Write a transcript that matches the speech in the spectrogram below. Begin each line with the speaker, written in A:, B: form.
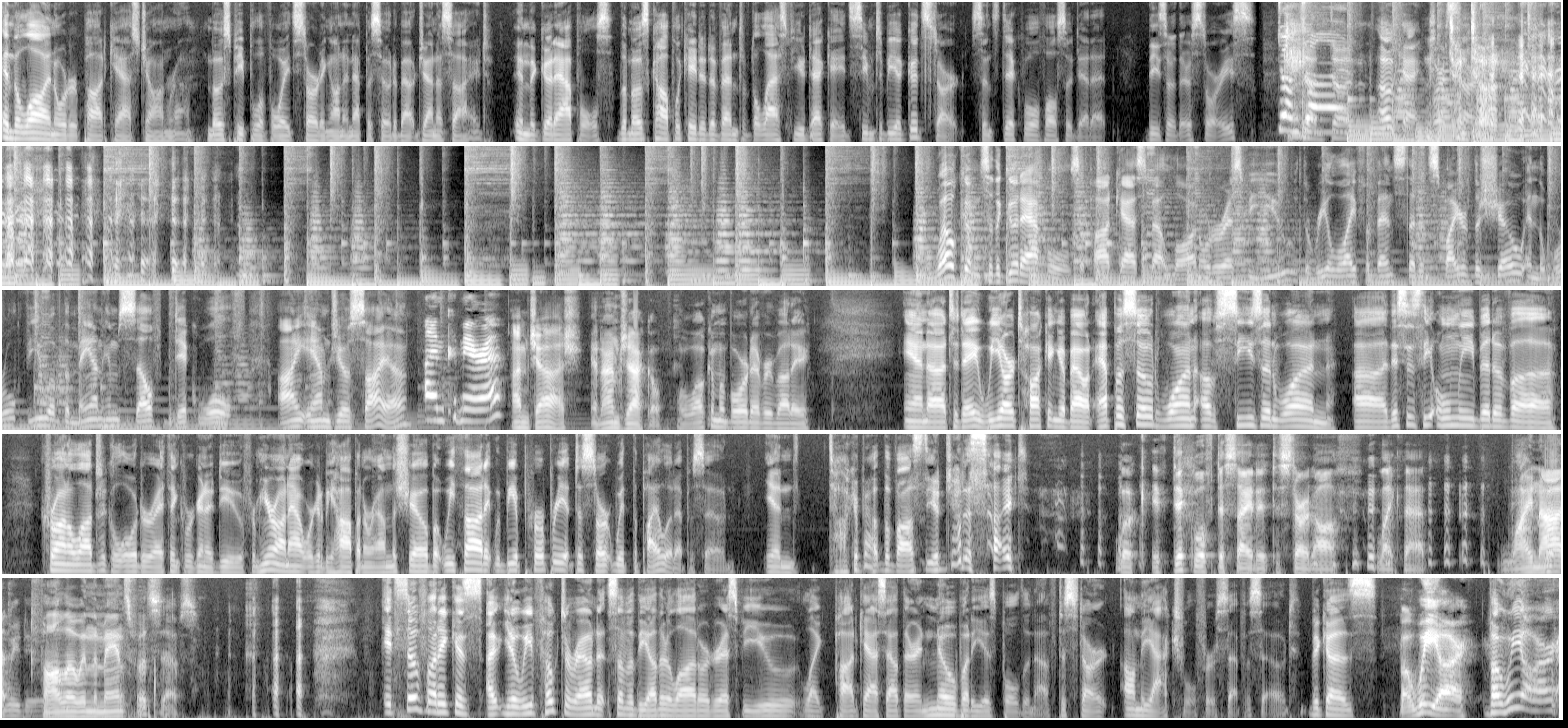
A: In the Law and Order podcast genre, most people avoid starting on an episode about genocide. In The Good Apples, the most complicated event of the last few decades seemed to be a good start, since Dick Wolf also did it. These are their stories.
B: Dun dun.
A: Okay, we're
C: Dun dun.
A: Welcome to The Good Apples, a podcast about Law and Order SVU, the real life events that inspired the show, and the worldview of the man himself, Dick Wolf. I am Josiah.
B: I'm Chimera.
D: I'm Josh.
C: and I'm Jackal.
A: Well, welcome aboard, everybody. And uh, today we are talking about episode one of season one. Uh, this is the only bit of uh, chronological order I think we're going to do. From here on out, we're going to be hopping around the show, but we thought it would be appropriate to start with the pilot episode and talk about the Bosnian genocide.
C: Look, if Dick Wolf decided to start off like that, why not follow in the man's footsteps?
A: It's so funny because uh, you know we've poked around at some of the other Law and Order SVU like podcasts out there, and nobody is bold enough to start on the actual first episode because,
C: But we are.
A: but we are.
